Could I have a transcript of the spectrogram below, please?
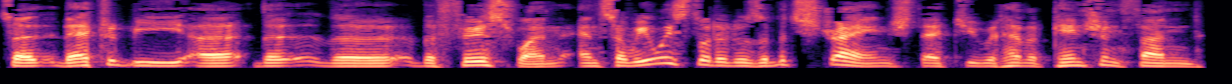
so that would be, uh, the, the, the first one. And so we always thought it was a bit strange that you would have a pension fund,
